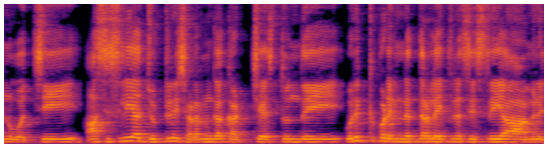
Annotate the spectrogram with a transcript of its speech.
కన్ను వచ్చి ఆ సిసిలియా జుట్టుని సడన్గా కట్ చేస్తుంది. ఉలిక్కిపడిన నిద్ర లేచిన సిసిలియా ఆమెను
